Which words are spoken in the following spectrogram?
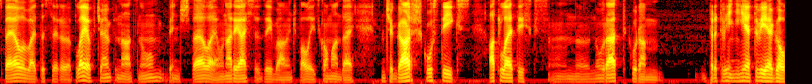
spēle, vai tas ir playoff čempionāts. Nu, viņš spēlē un arī aizsardzībā viņš palīdz komandai. Viņš ir garš, kustīgs, atletisks un nu, reti, kuram pret viņu iet viegli.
